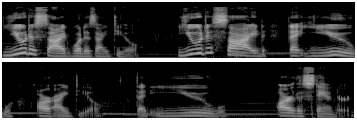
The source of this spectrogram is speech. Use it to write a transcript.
You decide what is ideal. You decide that you are ideal, that you are the standard.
